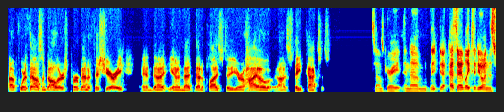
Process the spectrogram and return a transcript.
uh four thousand dollars per beneficiary, and uh, you know and that that applies to your Ohio uh, state taxes. Sounds great. And um, as I like to do on this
